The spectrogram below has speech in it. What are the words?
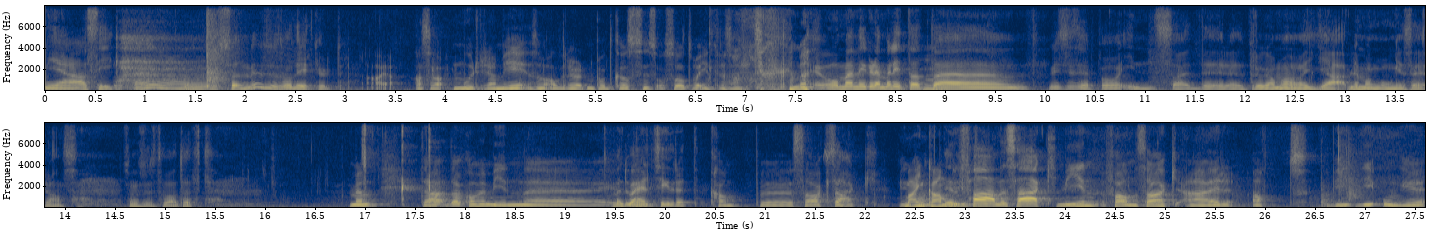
Nja, si ikke det. Sønnen min syntes det var dritkult. Ja, ja. Altså, mora mi, som aldri har hørt en podkast, syns også at det var interessant. Men Jo, men vi glemmer litt at uh, hvis vi ser på Insider-programmet, det var jævlig mange unge seere altså, som syntes det var tøft. Men da, da kommer min uh, Men du har helt sikkert rett. kampsak. da. Sak. Min, Min fanesak! Min fanesak er at vi, de unge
